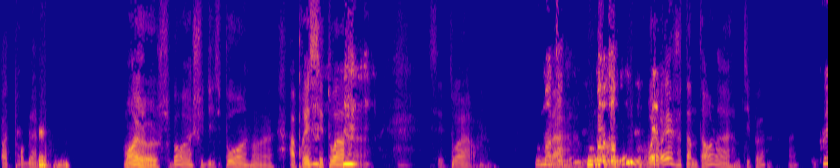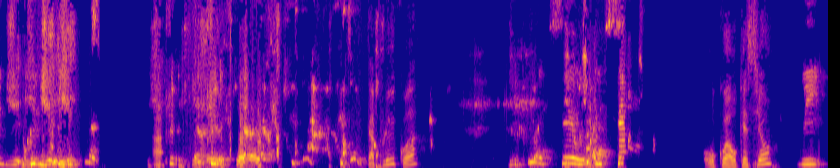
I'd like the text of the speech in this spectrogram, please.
Pas de problème. Moi, je suis bon, hein, je suis dispo. Hein. Après, c'est toi, c'est toi. Vous m'entendez Vous m'entendez Oui, ouais, je t'entends là, un petit peu. Écoute, j'ai, j'ai, ah. plus. T'as plus quoi? J'ai plus accès au. Au quoi Aux questions? Oui.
